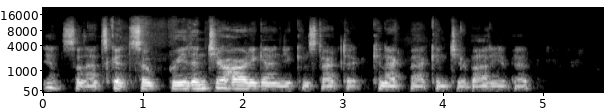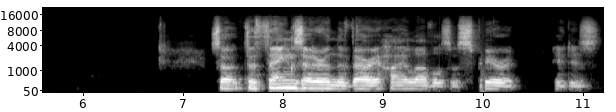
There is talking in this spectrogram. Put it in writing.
Yeah, so that's good. So breathe into your heart again. You can start to connect back into your body a bit. So the things that are in the very high levels of spirit, it is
